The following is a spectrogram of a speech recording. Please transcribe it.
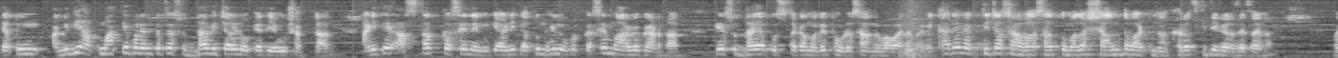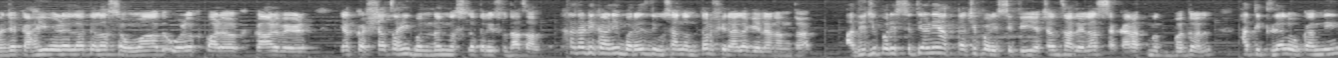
त्यातून अगदी आत्महत्येपर्यंतचे सुद्धा विचार डोक्यात येऊ शकतात. आणि ते असतात कसे नेमके? आणि त्यातून हे लोक कसे मार्ग काढतात? हे सुद्धा या पुस्तकामध्ये थोडंसं अनुभवायला मिळेल. एखाद्या व्यक्तीच्या सहवासात तुम्हाला शांत वाटणं खरंच किती गरजेचं आहे ना? म्हणजे काही वेळेला त्याला संवाद ओळख पाळख काळ वेळ या कशाचंही बंधन नसलं तरी सुद्धा चालतं. एखाद्या ठिकाणी बरेच दिवसानंतर फिरायला गेल्यानंतर आधीची परिस्थिती आणि आत्ताची परिस्थिती याच्यात झालेला सकारात्मक बदल हा तिथल्या लोकांनी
